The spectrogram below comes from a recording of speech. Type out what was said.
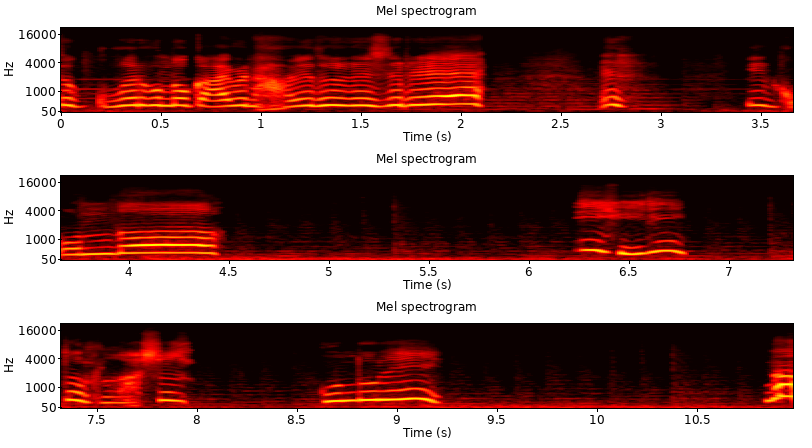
তো কুয়ের গন্ধ কারবেন হাগে ধরে গেছে রে। কি গন্ধ? তোর লাশের গন্ধ রে। না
